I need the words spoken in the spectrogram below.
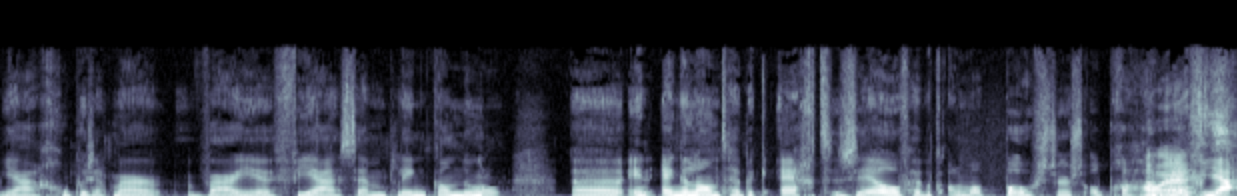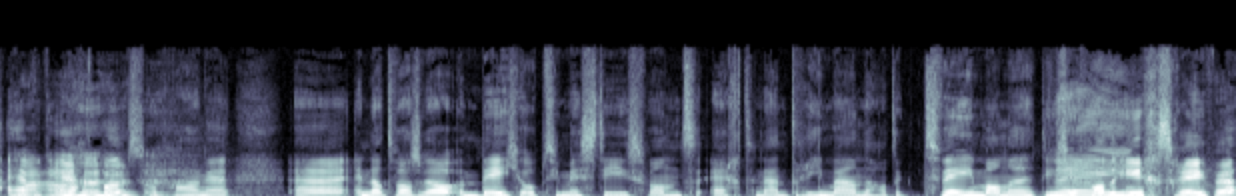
ja, groepen zeg maar, waar je via sampling kan doen. Eh, in Engeland heb ik echt zelf heb ik allemaal posters opgehangen. Oh, echt? Ja, heb ik echt posters opgehangen. Eh, en dat was wel een beetje optimistisch, want echt na drie maanden had ik twee mannen die zich hadden ingeschreven.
